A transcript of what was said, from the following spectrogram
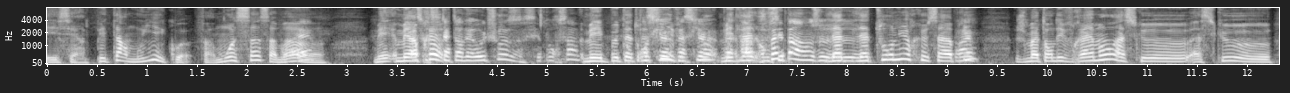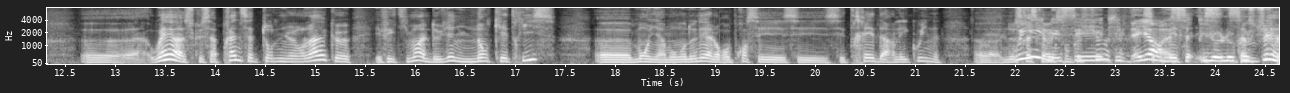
Et c'est un pétard mouillé, quoi. Enfin, moi, ça, ça m'a. Ouais. Mais, mais parce que après. tu t'attendais à autre chose, c'est pour ça. Mais peut-être aussi, que, parce que, mais de la- ah, en je fait, sais pas, hein, je, la, la tournure que ça a pris, Ouais. je m'attendais vraiment à ce que, à ce que, euh, ouais, à ce que ça prenne cette tournure-là, que effectivement, elle devienne une enquêtrice. Euh, bon, il y a un moment donné, elle reprend ses, ses- ses traits d'Harley Quinn, euh, ne Oui, serait-ce mais qu'avec son c'est. costume. Puis d'ailleurs, Mais ça- le, le ça costume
